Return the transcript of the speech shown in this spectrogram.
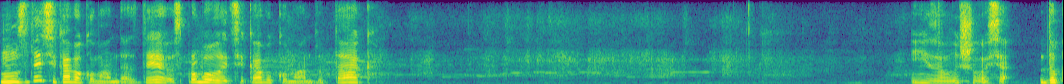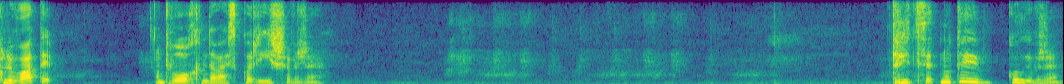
Ну, зате цікава команда. Зате спробували цікаву команду. Так. Залишилося доклювати двох. Давай скоріше вже. Тридцять. Ну ти коли вже?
